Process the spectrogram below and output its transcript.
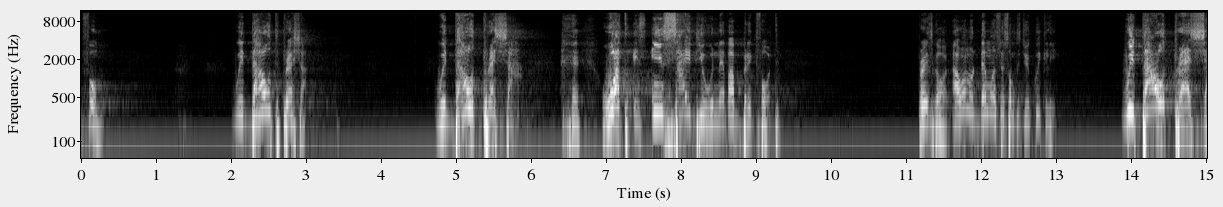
phone? Without pressure, without pressure, what is inside you will never break forth. Praise God. I want to demonstrate something to you quickly. Without pressure,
